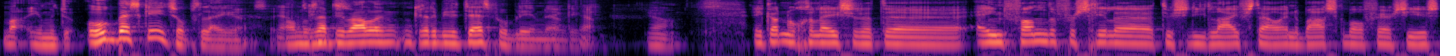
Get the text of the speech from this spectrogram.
maar je moet het ook bij skate shops leggen. Ja, Anders heb je wel een, een credibiliteitsprobleem, denk ik. Ja. Ik had nog gelezen dat uh, een van de verschillen tussen die lifestyle en de basketbalversie is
